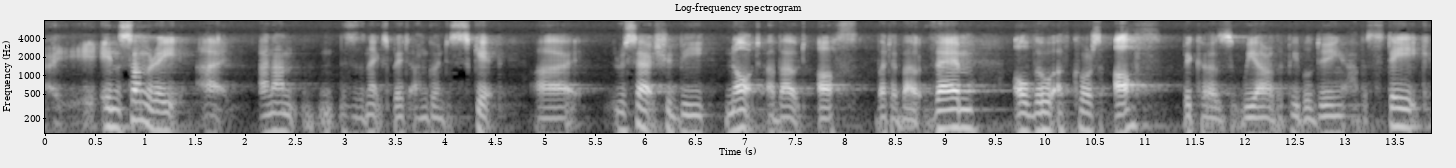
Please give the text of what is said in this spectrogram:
uh, in summary, and I'm, this is the next bit I'm going to skip. research should be not about us, but about them although, of course, us, because we are the people doing have a stake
